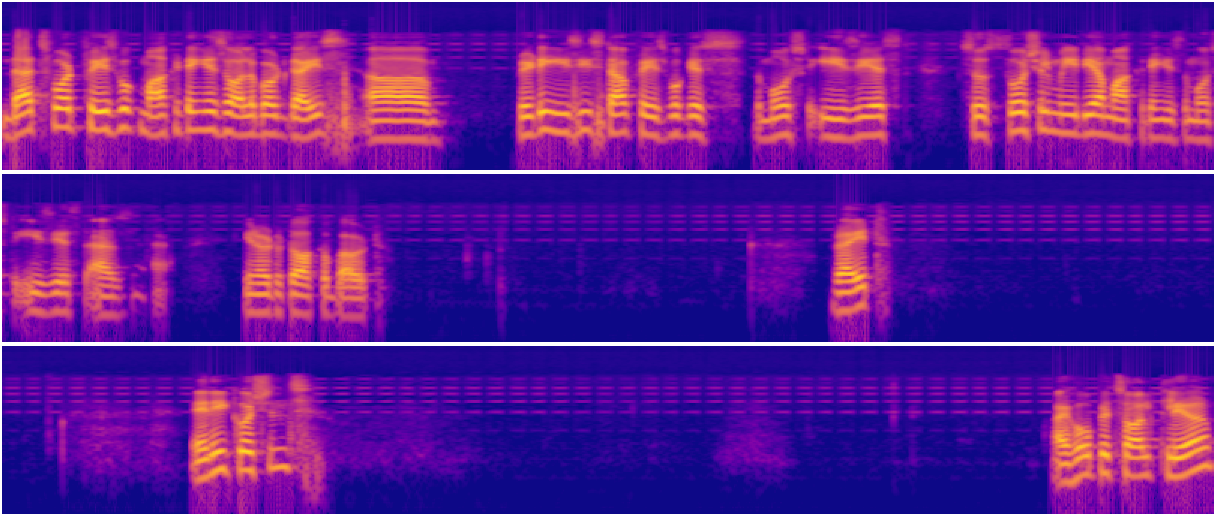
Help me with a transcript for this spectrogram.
that's what facebook marketing is all about guys uh, pretty easy stuff facebook is the most easiest so social media marketing is the most easiest as you know to talk about right? Any questions? I hope it's all clear.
